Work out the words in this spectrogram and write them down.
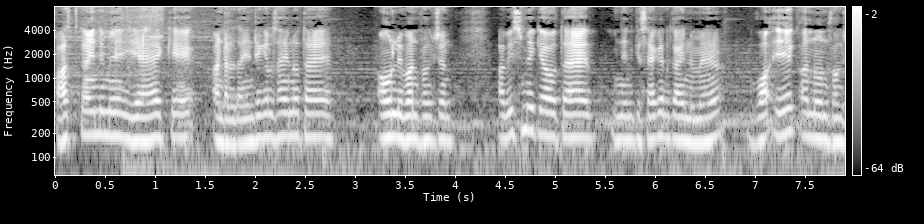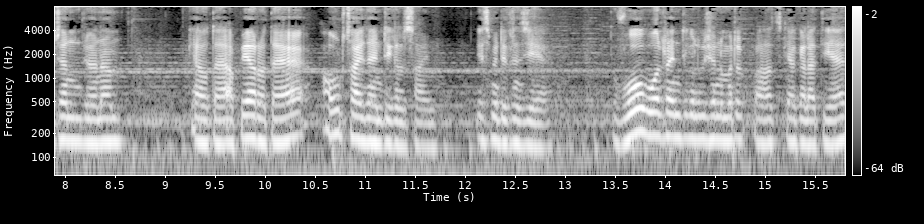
first kind में यह है कि अंडर द इंटीग्रल साइन होता है ओनली वन फ़ंक्शन अब इसमें क्या होता है? जिनके सेकंड काइंड में एक अननोन फ़ंक्शन जो है ना, क्या होता है? अपेयर होता है आउटसाइड द इंटीग्रल साइन इसमें डिफरेंस ये है। तो वो है इंटीग्रल क्वेश्चन हमारे पास क्या कहलाती है?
